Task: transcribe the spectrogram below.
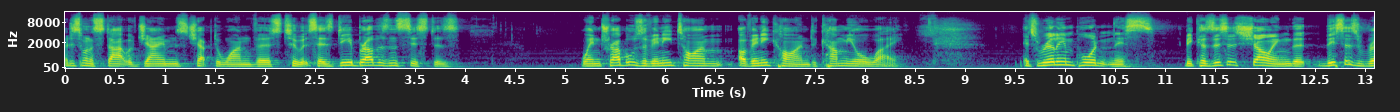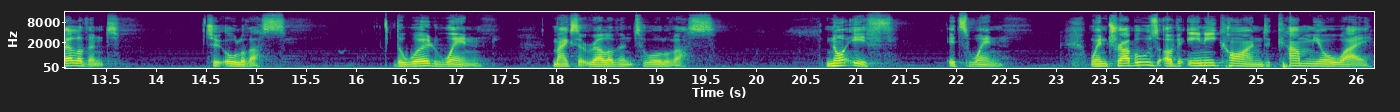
I just want to start with James chapter 1 verse 2. It says, "Dear brothers and sisters, when troubles of any time of any kind come your way." It's really important this because this is showing that this is relevant to all of us. The word when makes it relevant to all of us. Not if, it's when. When troubles of any kind come your way,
